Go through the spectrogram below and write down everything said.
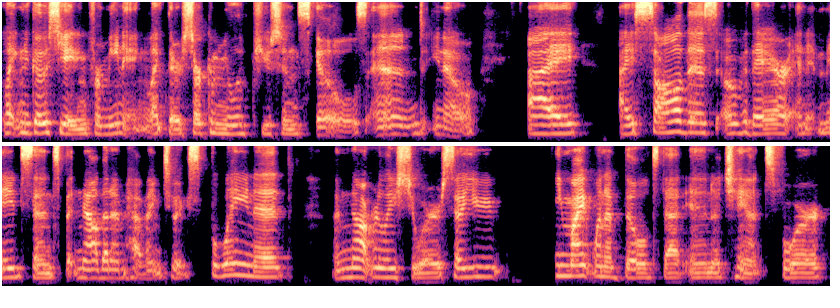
like negotiating for meaning like their circumlocution skills. And you know i i saw this over there and it made sense but now that i'm having to explain it i'm not really sure so you you might want to build that in a chance for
